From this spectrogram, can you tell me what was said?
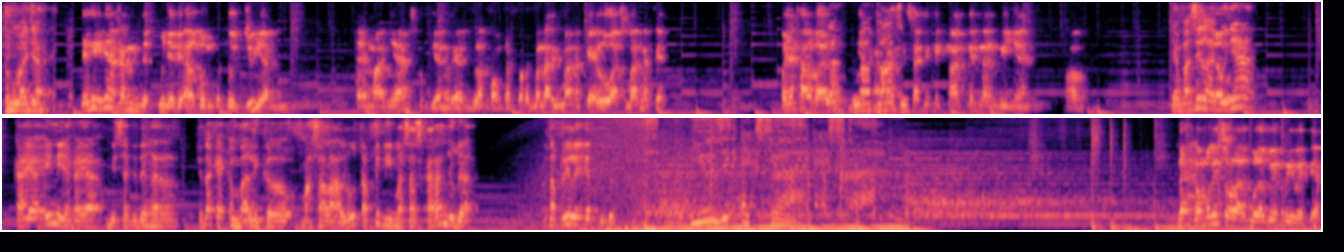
Tunggu aja. Jadi ini akan menjadi album ketujuh yang temanya seperti yang Rian bilang kompleks banget, menarik banget, kayak luas banget ya. Banyak hal baru ya, yang bisa dinikmatin nantinya. Oh. Yang pasti lagunya kayak ini ya kayak bisa didengar kita kayak kembali ke masa lalu tapi di masa sekarang juga tetap relate gitu. Music Extra. Nah ngomongin soal lagu-lagu yang relate ya,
